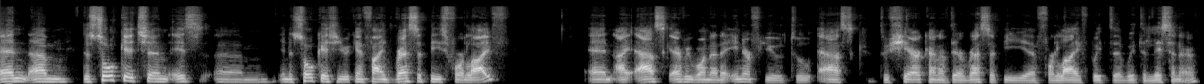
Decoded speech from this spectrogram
And um, the Soul Kitchen is um, in the Soul Kitchen you can find recipes for life. And I ask everyone that I interview to ask to share kind of their recipe uh, for life with the, with the listener.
